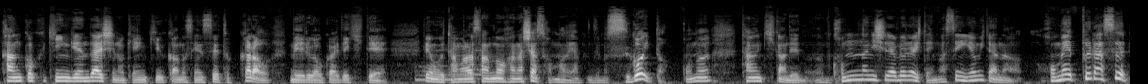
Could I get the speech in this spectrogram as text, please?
韓国近現代史の研究家の先生とかからメールが送られてきて、でも歌丸さんのお話はそ、まあ、やっぱでもすごいと。この短期間でこんなに調べられる人いませんよみたいな褒めプラス指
